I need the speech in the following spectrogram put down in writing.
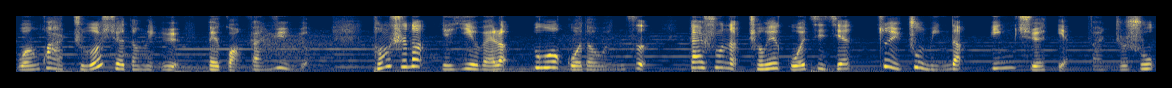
文化、哲学等领域被广泛运用。同时呢，也译为了多国的文字。该书呢，成为国际间最著名的兵学典范之书。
